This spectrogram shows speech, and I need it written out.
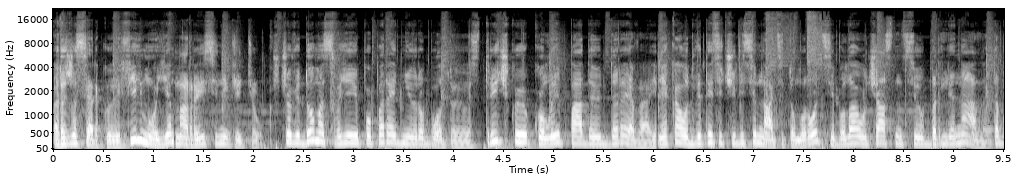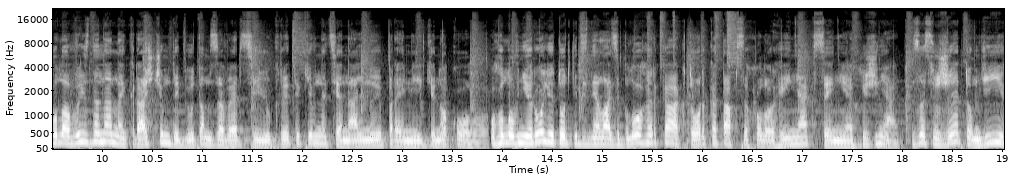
Режисеркою фільму є Марисі Нікітюк, що відома своєю попередньою роботою стрічкою Коли падають дерева, яка у 2018 році була учасницею Берлінале та була визнана найкращим дебютом за версією критиків національної премії Кіноколо. У головній ролі тут відзнялась блогерка, акторка та психологиня Ксенія Хижняк. За сюжетом її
